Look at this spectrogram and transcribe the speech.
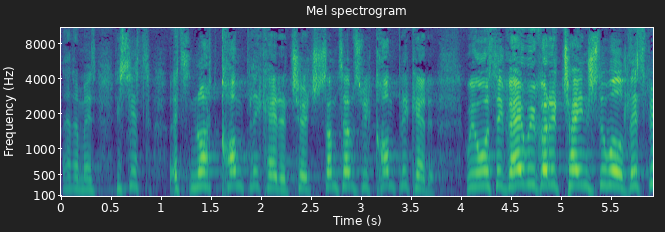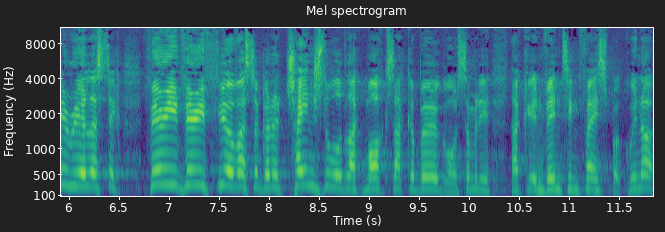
Isn't that amazing? You see, it's, it's not complicated, church. Sometimes we complicate it. We all think, hey, we've got to change the world. Let's be realistic. Very, very few of us are going to change the world like Mark Zuckerberg or somebody like inventing Facebook. We know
